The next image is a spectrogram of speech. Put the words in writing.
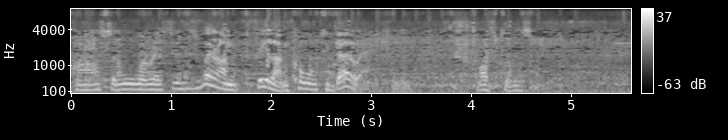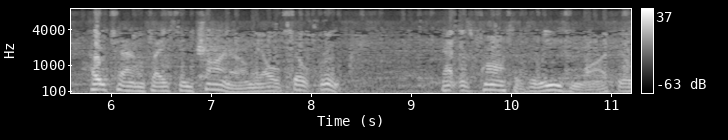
Pass and all the rest of it. This is where I feel I'm called to go, actually. Off to this Ho-Chan place in China on the old Silk Route. That is part of the reason why I feel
